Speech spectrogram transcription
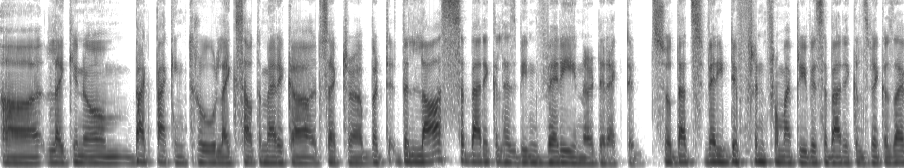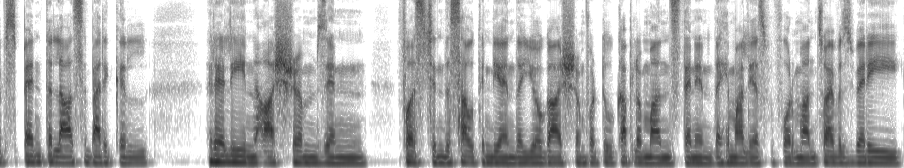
uh, like you know, backpacking through like South America, etc. But the last sabbatical has been very inner directed. So that's very different from my previous sabbaticals because I've spent the last sabbatical really in ashrams in first in the South India in the yoga ashram for two couple of months, then in the Himalayas for four months. So I was very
